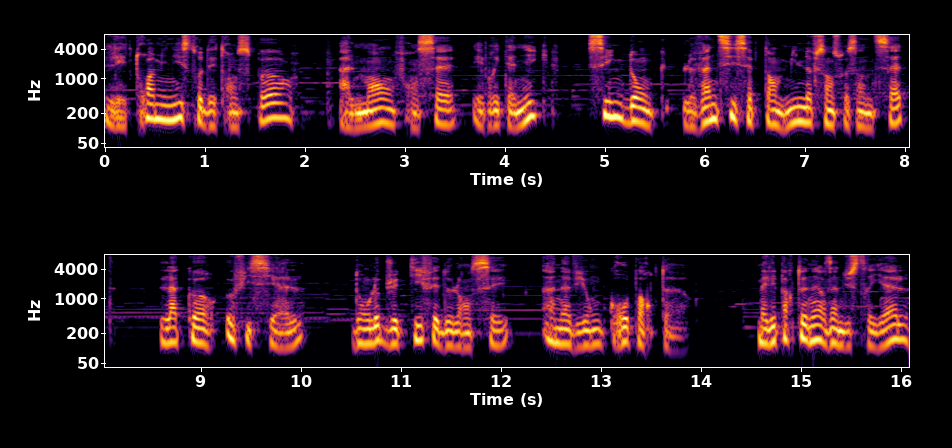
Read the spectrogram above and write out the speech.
Les trois ministres des Transports allemands, français et britanniques, signent donc le 26 septembre 1967 l'accord officiel dont l'objectif est de lancer un avion gros porteur. Mais les partenaires industriels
